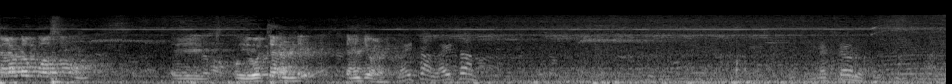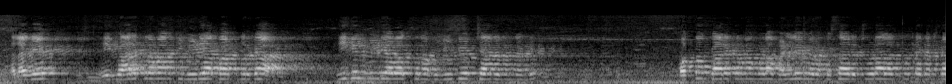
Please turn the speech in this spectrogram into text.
తెలవడం కోసం వచ్చానండి థ్యాంక్ యూ అండి lights on lights on next ఎవరు? అలాగే ఈ కార్యక్రమానికి మీడియా పార్ట్నర్గా ఈగిల్ మీడియా వర్క్స్ అని ఒక యూట్యూబ్ ఛానల్ ఉందండి. మొత్తం కార్యక్రమం కూడా మళ్ళీ మీరు ఒకసారి చూడాలనుకుంటే కనుక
